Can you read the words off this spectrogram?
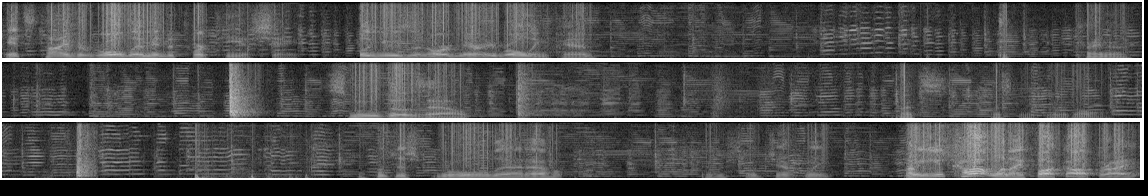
it's time to roll them into tortilla shape. We'll use an ordinary rolling pin to kind of smooth those out. That's, that's not good at all. And We'll just roll that out ever so gently. I mean, you caught when I fuck up, right?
